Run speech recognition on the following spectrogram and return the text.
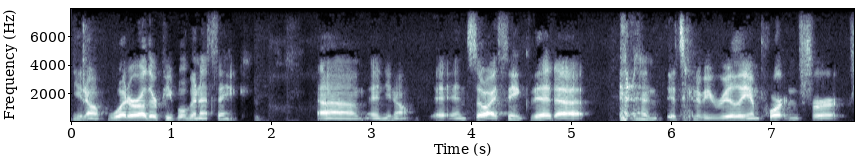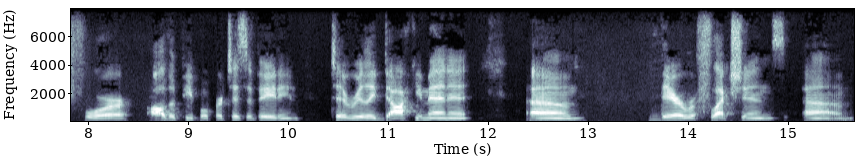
you know what are other people going to think, um, and you know, and so I think that uh, it's going to be really important for for all the people participating to really document it, um, their reflections, um,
